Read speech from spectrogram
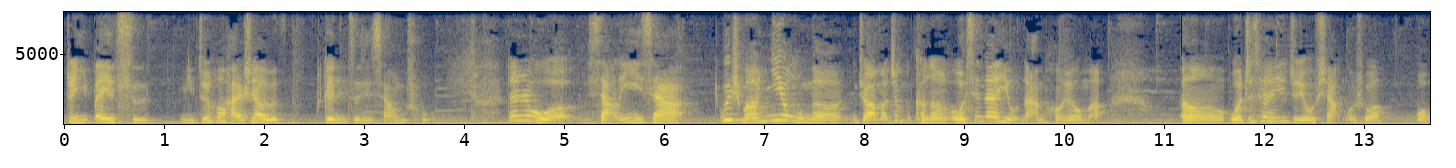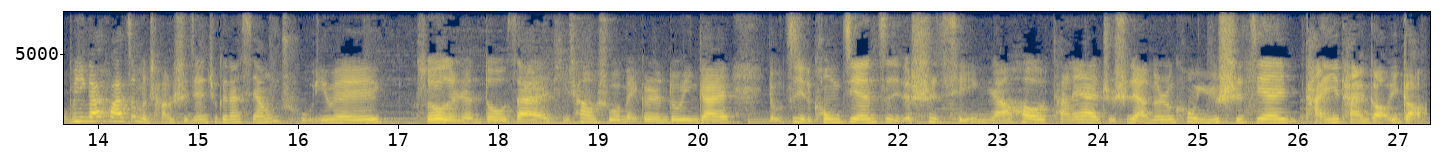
这一辈子你最后还是要跟你自己相处。但是我想了一下，为什么要 new 呢？你知道吗？就可能我现在有男朋友嘛。嗯，我之前一直有想过，说我不应该花这么长时间去跟他相处，因为所有的人都在提倡说，每个人都应该有自己的空间、自己的事情，然后谈恋爱只是两个人空余时间谈一谈、搞一搞。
